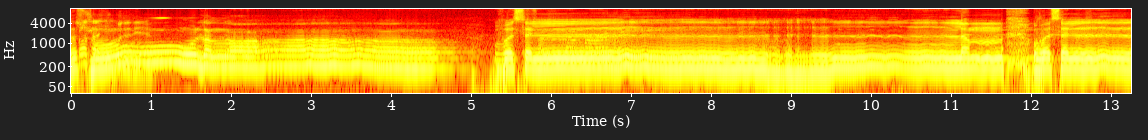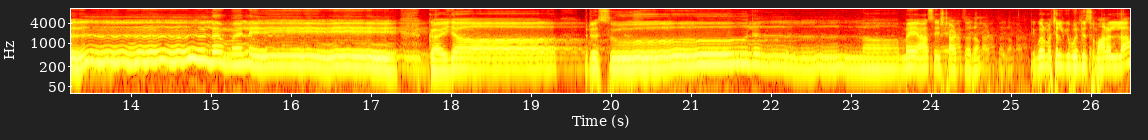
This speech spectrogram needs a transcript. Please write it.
رسول اللہ وسلم وسلم علیکہ یا رسول اللہ میں یہاں سے سٹارٹ کر رہا ہوں ایک بار مچل کے بولتی سبحان اللہ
